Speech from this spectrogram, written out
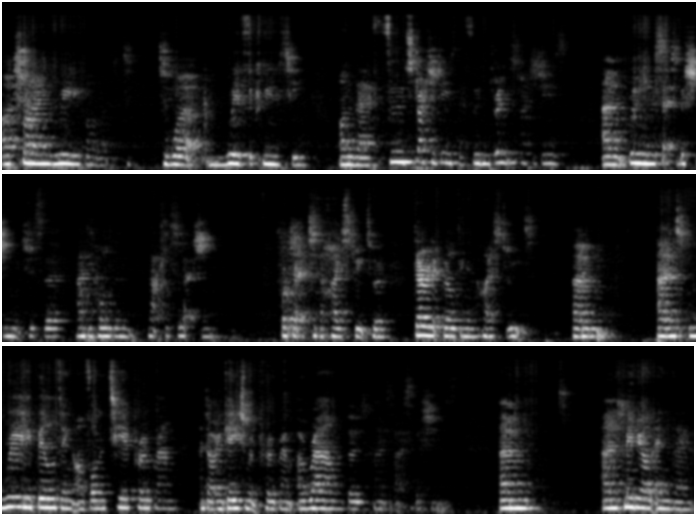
are trying really hard to, to work with the community on their food strategies, their food and drink strategies, um, bringing this exhibition, which is the Andy Holden Natural Selection project, to the High Street, to a derelict building in the High Street, um, and really building our volunteer program and our engagement program around those kinds of exhibitions. Um, and maybe I'll end there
